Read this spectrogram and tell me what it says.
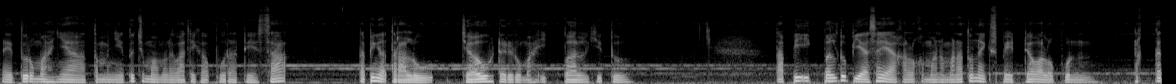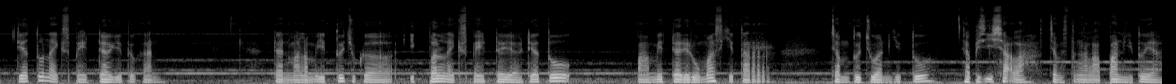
Nah itu rumahnya temennya itu cuma melewati gapura desa tapi nggak terlalu jauh dari rumah Iqbal gitu. Tapi Iqbal tuh biasa ya kalau ke mana-mana tuh naik sepeda walaupun deket dia tuh naik sepeda gitu kan. Dan malam itu juga Iqbal naik sepeda ya dia tuh pamit dari rumah sekitar jam tujuan gitu habis isya lah jam setengah delapan gitu ya.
